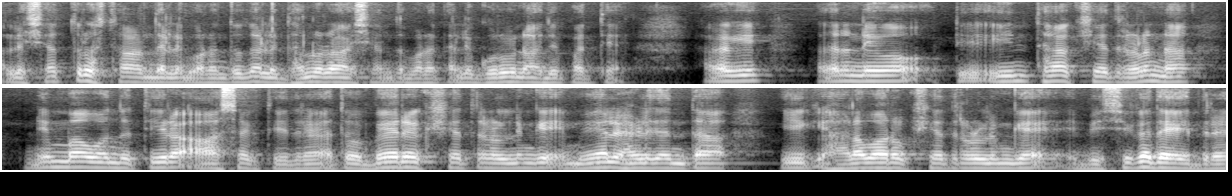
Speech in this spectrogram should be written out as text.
ಅಲ್ಲಿ ಶತ್ರು ಸ್ಥಾನದಲ್ಲಿ ಬರುವಂಥದ್ದು ಅಲ್ಲಿ ಧನುರಾಶಿ ಅಂತ ಬರುತ್ತೆ, ಅಲ್ಲಿ ಗುರುವಿನ ಆಧಿಪತ್ಯ. ಹಾಗಾಗಿ ಅದನ್ನು ನೀವು ಇಂತಹ ಕ್ಷೇತ್ರಗಳನ್ನು ನಿಮ್ಮ ಒಂದು ತೀರ ಆಸಕ್ತಿ ಇದ್ದರೆ ಅಥವಾ ಬೇರೆ ಕ್ಷೇತ್ರಗಳು ನಿಮಗೆ ಮೇಲೆ ಹೇಳಿದಂಥ ಈ ಹಲವಾರು ಕ್ಷೇತ್ರಗಳು ನಿಮಗೆ ಸಿಗದೇ ಇದ್ದರೆ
